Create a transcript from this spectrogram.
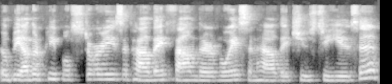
There'll be other people's stories of how they found their voice and how they choose to use it.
